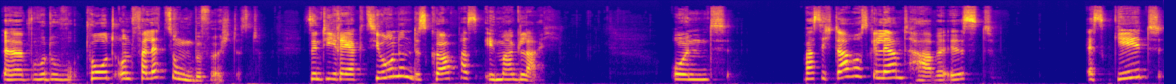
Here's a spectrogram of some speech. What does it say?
äh, wo du Tod und Verletzungen befürchtest, sind die Reaktionen des Körpers immer gleich. Und was ich daraus gelernt habe, ist, es geht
